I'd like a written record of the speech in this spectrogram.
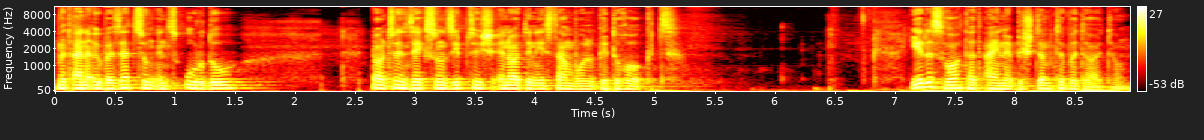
mit einer Übersetzung ins Urdu 1976 erneut in Istanbul gedruckt. Jedes Wort hat eine bestimmte Bedeutung.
